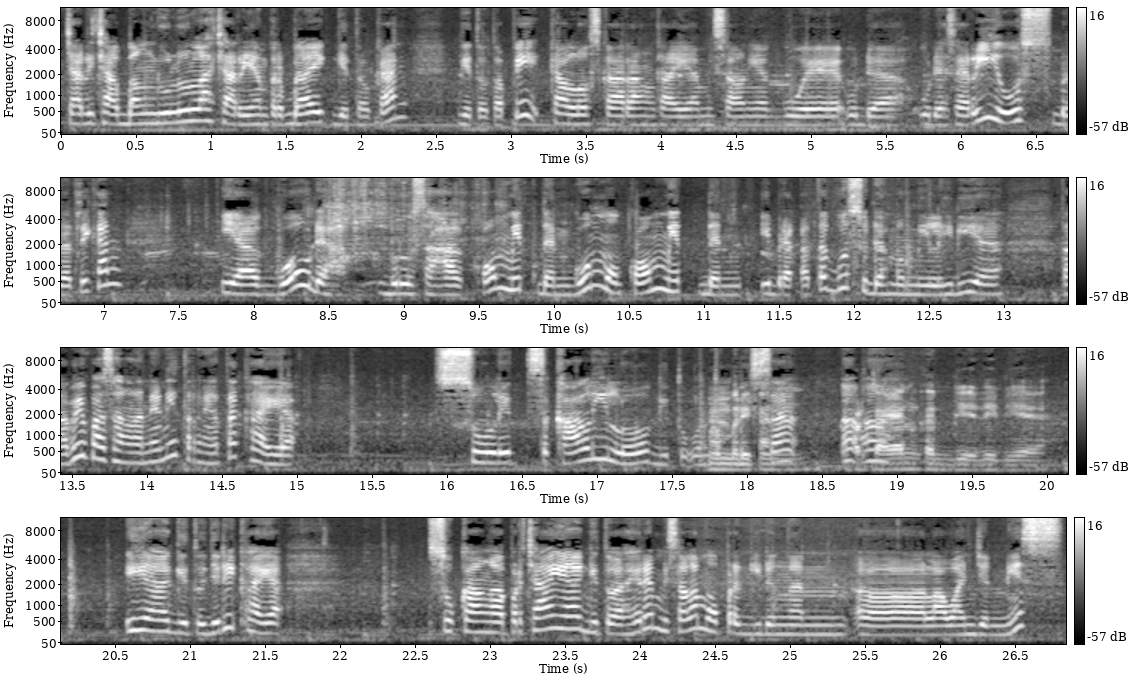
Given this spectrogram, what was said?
cari cabang dulu lah cari yang terbaik gitu kan gitu tapi kalau sekarang kayak misalnya gue udah udah serius berarti kan ya gue udah berusaha komit dan gue mau komit dan ibarat kata gue sudah memilih dia tapi pasangannya ini ternyata kayak sulit sekali loh gitu untuk bisa memberikan Uh-uh. kepercayaan ke diri dia Iya gitu. Jadi kayak suka nggak percaya gitu. Akhirnya misalnya mau pergi dengan eh, lawan jenis,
